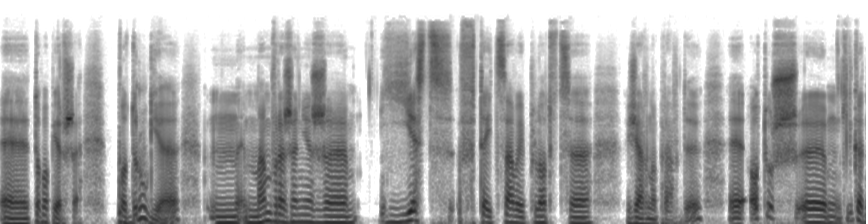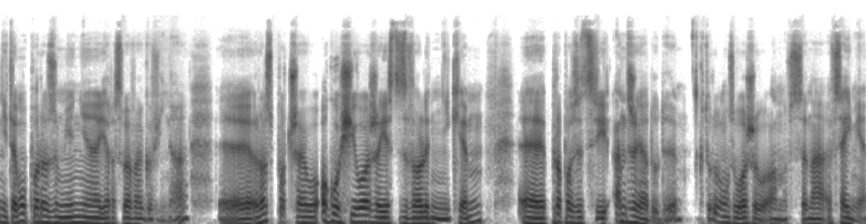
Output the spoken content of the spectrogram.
E, to po pierwsze. Po drugie, mam wrażenie, że jest w tej całej plotce ziarno prawdy. E, otóż kilka dni temu porozumienie Jarosława Gowina e, rozpoczęło, ogłosiło, że jest zwolennikiem propozycji Andrzeja Dudy, którą złożył on w, Sena, w Sejmie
